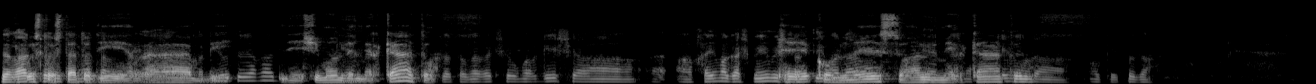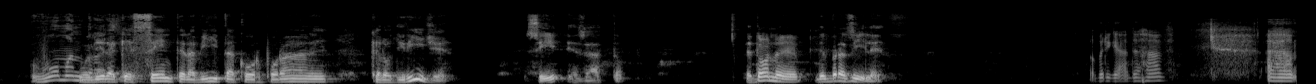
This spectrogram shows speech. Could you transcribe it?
In questo stato di rabbi, di Shimon del mercato, è connesso al mercato, vuol dire che sente la vita corporale che lo dirige. Sì, esatto. Le donne del Brasile. Obrigada, Rav. Um,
